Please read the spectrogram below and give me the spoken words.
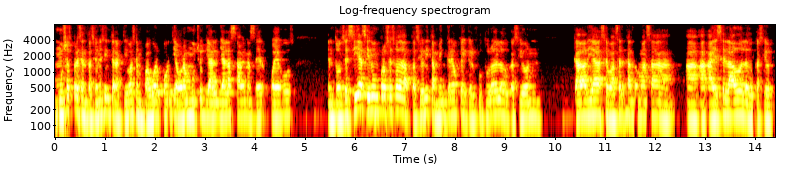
muchas presentaciones interactivas en PowerPoint y ahora muchos ya, ya las saben hacer, juegos. Entonces sí ha sido un proceso de adaptación y también creo que, que el futuro de la educación cada día se va acercando más a, a, ese lado de la educación,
